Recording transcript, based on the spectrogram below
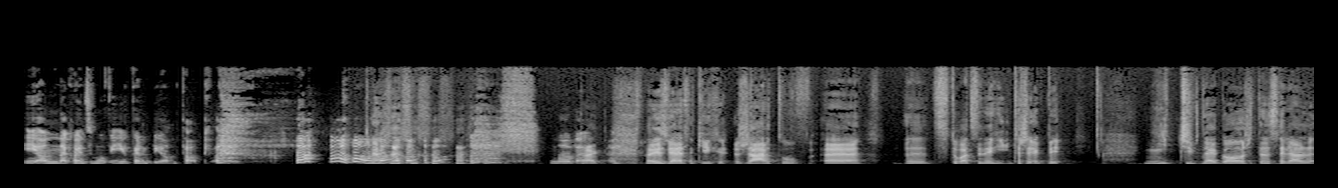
i on na końcu mówi, you can be on top. No tak. tak. No jest wiele takich żartów e, e, sytuacyjnych i też jakby nic dziwnego, że ten serial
